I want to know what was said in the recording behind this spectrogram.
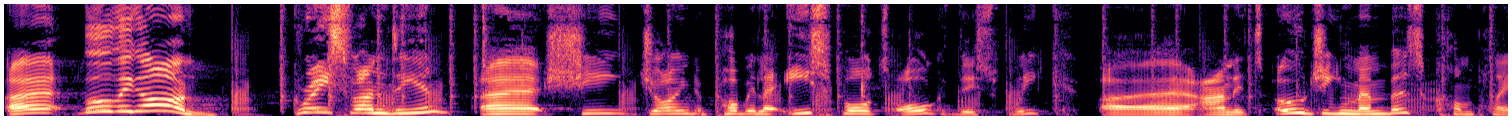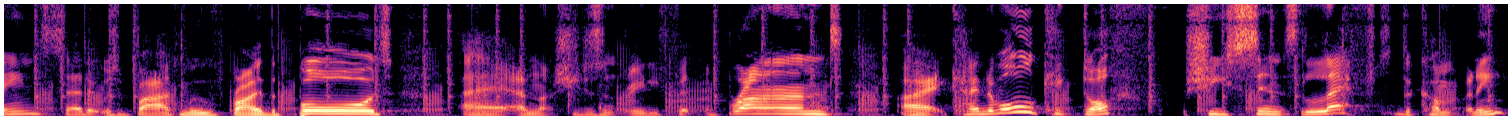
Uh, moving on. Grace Van Dien, uh, she joined a popular esports org this week, uh, and its OG members complained, said it was a bad move by the board, uh, and that she doesn't really fit the brand. Uh, it kind of all kicked off. She since left the company,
